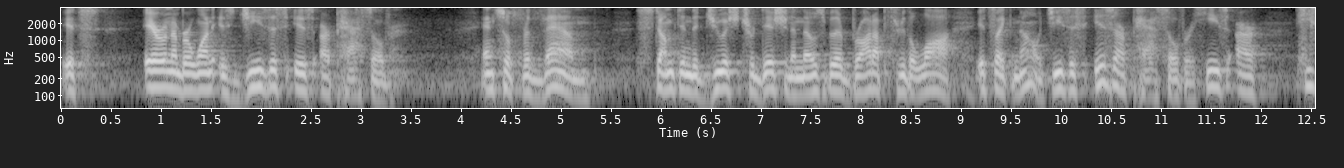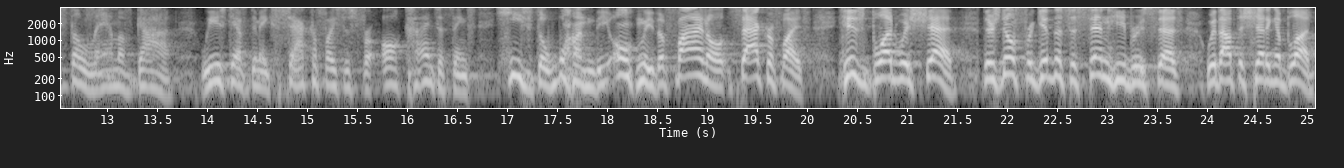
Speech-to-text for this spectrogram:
it's arrow number one is Jesus is our Passover. And so for them, stumped in the Jewish tradition and those that are brought up through the law, it's like, no, Jesus is our Passover. He's our He's the Lamb of God. We used to have to make sacrifices for all kinds of things. He's the one, the only, the final sacrifice. His blood was shed. There's no forgiveness of sin, Hebrews says, without the shedding of blood.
